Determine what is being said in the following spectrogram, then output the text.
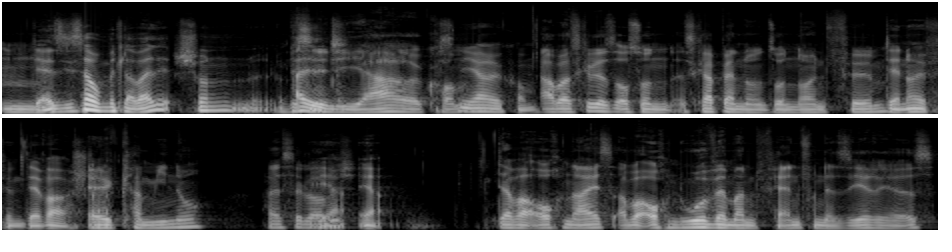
Mhm. Ja, sie ist auch mittlerweile schon ein bisschen alt. in die Jahre kommen. Jahre gekommen. Aber es gibt jetzt auch so ein, es gab ja so einen neuen Film. Der neue Film, der war El stark. Camino heißt der, glaube ja, ich. ja. Der war auch nice, aber auch nur, wenn man Fan von der Serie ist.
